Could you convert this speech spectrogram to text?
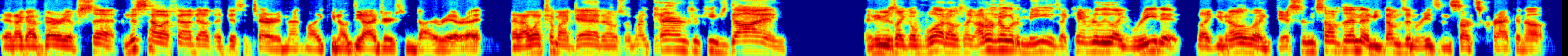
and I got very upset. And this is how I found out that dysentery meant like, you know, dehydration, diarrhea, right? And I went to my dad and I was like, my character keeps dying. And he was like, "Of what?" I was like, "I don't know what it means. I can't really like read it, like you know, like dissing something." And he comes and reads and starts cracking up.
